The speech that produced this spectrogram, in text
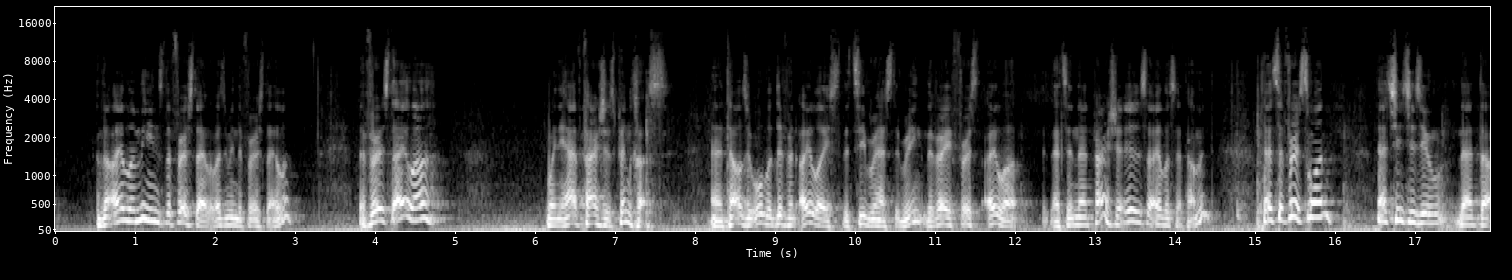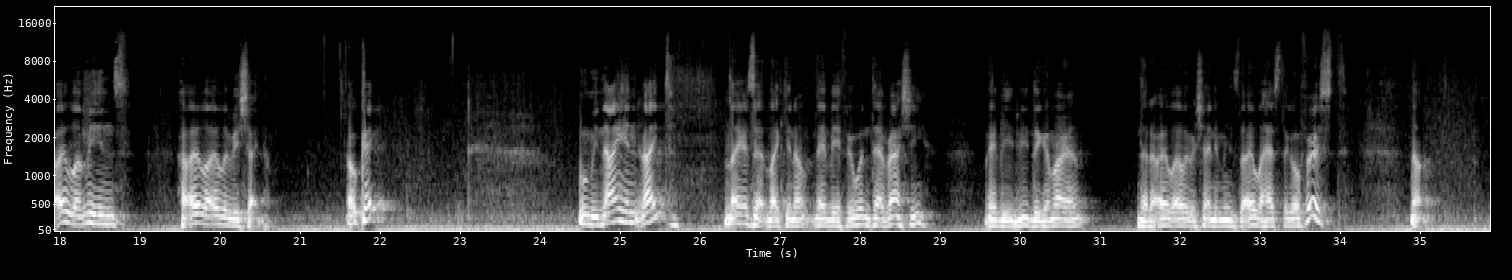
The oila means the first oila. What does it mean the first oila? The first oila when you have Parshas Pinchas, and it tells you all the different oilas that Tzibur has to bring, the very first oila that's in that parsha is the oila Satamid. That's the first one. That teaches you that the oila means ha'oila oila rishayna. Okay? Uminayin, right? Like I said, like, you know, maybe if you wouldn't have Rashi, maybe you'd read the Gemara that oila oila rishayna means the oila has to go first. No,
